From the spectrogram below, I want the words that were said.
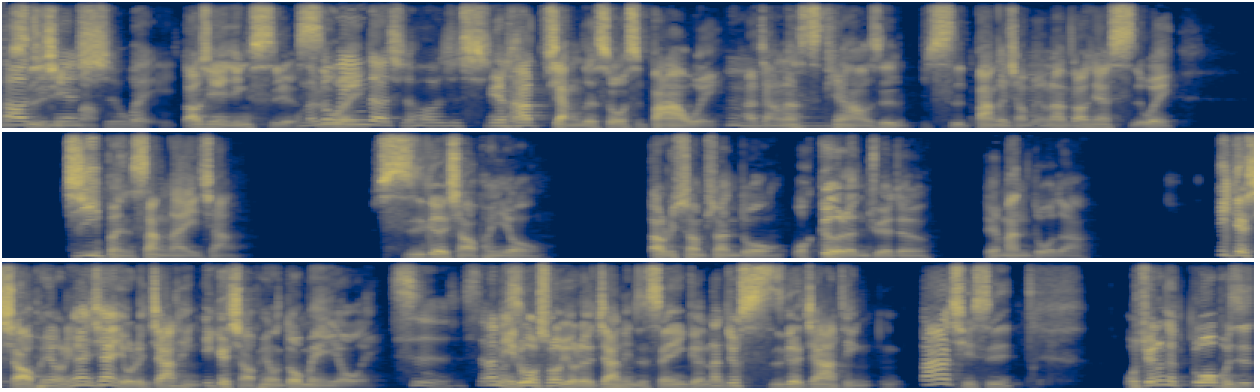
到种事情嘛。十位，到今天已对经死了，我们录音的时候是十，因为他讲的时候是八位，嗯。他讲那十天好像是死八个小朋友，那到现在十位，基本上来讲，十个小朋友到底算不算多？我个人觉得也蛮多的啊。一个小朋友，你看现在有的家庭一个小朋友都没有、哎，是，那你如果说有的家庭只生一个，那就十个家庭，嗯大家其实我觉得那个多不是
